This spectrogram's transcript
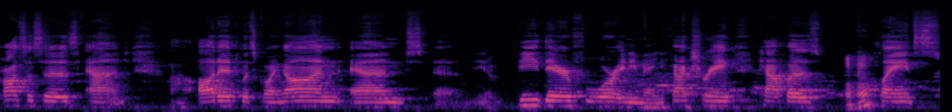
processes and uh, audit what's going on, and uh, you know, be there for any manufacturing CAPAs, Mhm. complaints,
